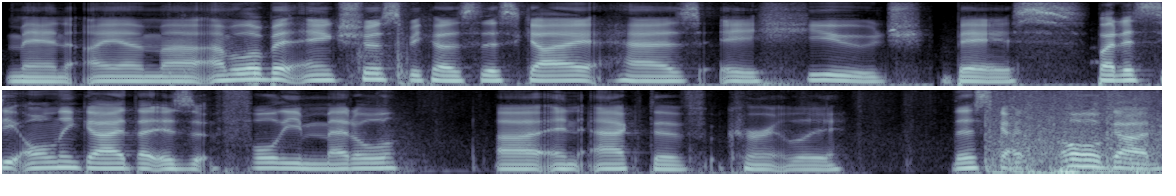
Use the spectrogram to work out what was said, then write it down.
Man, I am uh, I'm a little bit anxious because this guy has a huge base, but it's the only guy that is fully metal uh, and active currently. This guy, oh god.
